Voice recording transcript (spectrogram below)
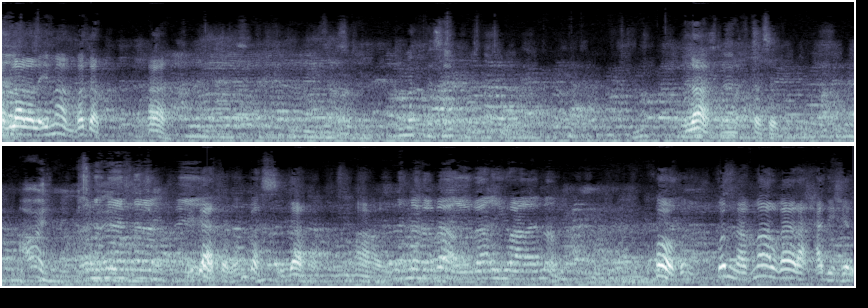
أبلال الإمام فقط. آه. المكتسب لا في يقاتلهم بس يدافع ما هو. الباغي الباغي هو على الإمام هو كن- كنا في مال غير أحد يشيل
